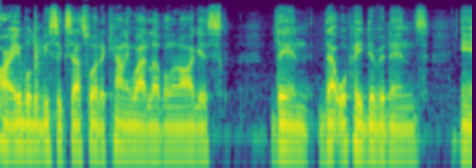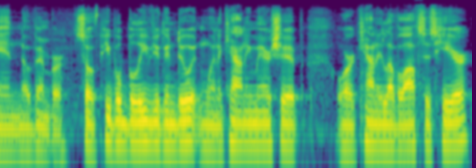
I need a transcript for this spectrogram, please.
are able to be successful at a countywide level in August, then that will pay dividends in November. So if people believe you can do it and win a county mayorship or county level offices here,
